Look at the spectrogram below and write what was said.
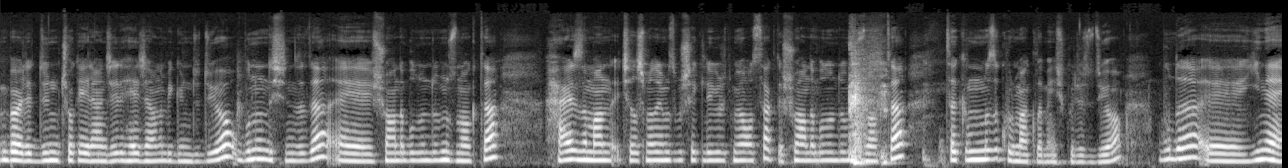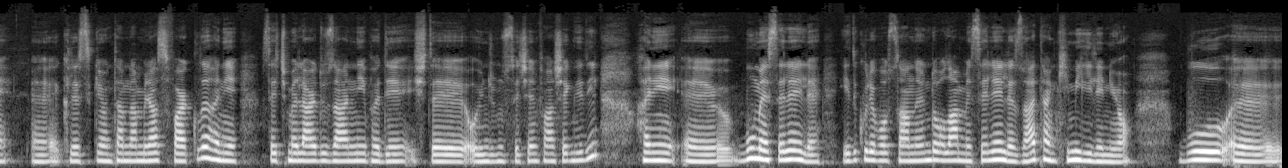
Böyle dün çok eğlenceli, heyecanlı bir gündü diyor. Bunun dışında da e, şu anda bulunduğumuz nokta her zaman çalışmalarımızı bu şekilde yürütmüyor olsak da şu anda bulunduğumuz nokta takımımızı kurmakla meşgulüz diyor. Bu da e, yine e, klasik yöntemden biraz farklı. Hani seçmeler düzenleyip hadi işte oyuncumuzu seçelim falan şeklinde değil. Hani e, bu meseleyle Yedi Kule Bostanları'nda olan meseleyle zaten kim ilgileniyor? Bu e,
